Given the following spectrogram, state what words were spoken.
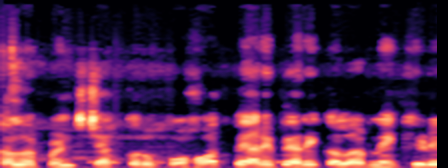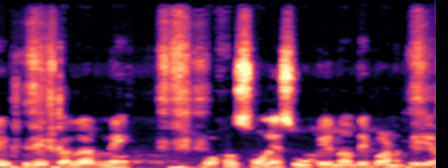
ਕਲਰ ਪ੍ਰਿੰਟ ਚੈੱਕ ਕਰੋ। ਬਹੁਤ ਪਿਆਰੇ ਪਿਆਰੇ ਕਲਰ ਨੇ, ਖਿੜੇ ਖਿੜੇ ਕਲਰ ਨੇ। ਬਹੁਤ ਸੋਹਣੇ ਸੂਟ ਇਹਨਾਂ ਦੇ ਬਣਦੇ ਆ।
